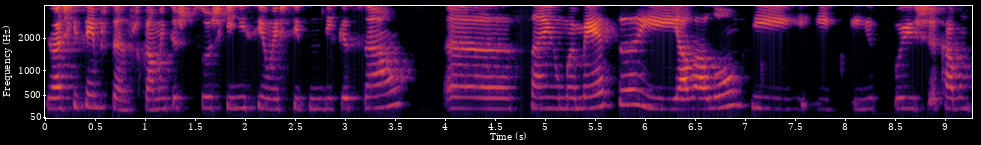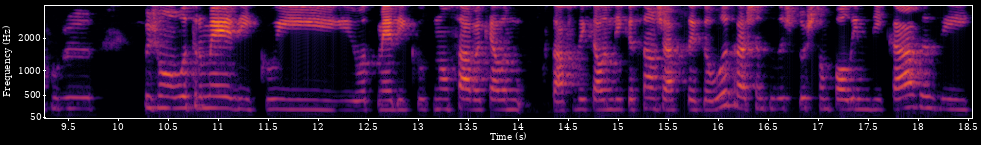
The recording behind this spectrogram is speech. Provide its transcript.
Eu acho que isso é importante, porque há muitas pessoas que iniciam este tipo de medicação uh, sem uma meta e a lá longo e, e, e, depois acabam por depois vão a outro médico e outro médico que não sabe aquela que está a fazer aquela medicação já receita outra, às tantas as pessoas estão polimedicadas e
